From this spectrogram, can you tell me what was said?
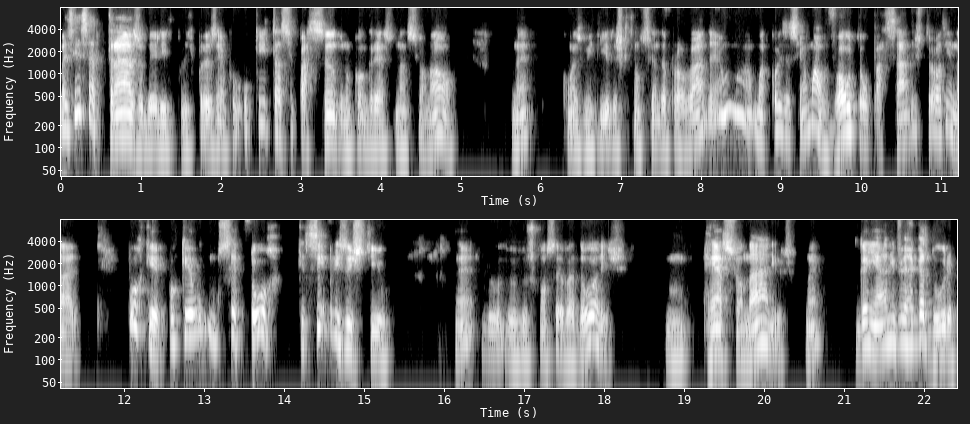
mas esse atraso da elite política, por exemplo, o que está se passando no Congresso Nacional, né, com as medidas que estão sendo aprovadas, é uma, uma coisa assim, é uma volta ao passado extraordinária. Por quê? Porque um setor que sempre existiu né, do, do, dos conservadores hum, reacionários né, ganharam envergadura.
